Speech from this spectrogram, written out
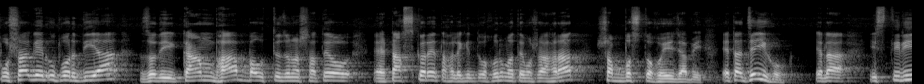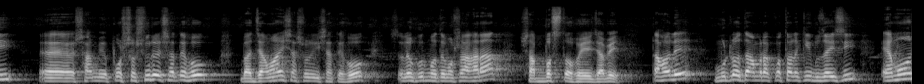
পোশাকের উপর দিয়া যদি কাম ভাব বা উত্তেজনার সাথেও টাচ করে, তাহলে কিন্তু হুরমতে মশাহারাত সাব্যস্ত হয়ে যাবে। এটা যেই হোক। এটা স্ত্রী স্বামী শ্বশুরের সাথে হোক বা জামাই শাশুড়ির সাথে হোক, তাহলে হুরমতে মশাহারাত সাব্যস্ত হয়ে যাবে। তাহলে মূলত আমরা কথাটা কি বুঝাইছি? এমন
